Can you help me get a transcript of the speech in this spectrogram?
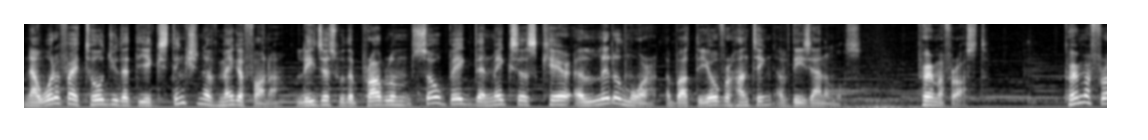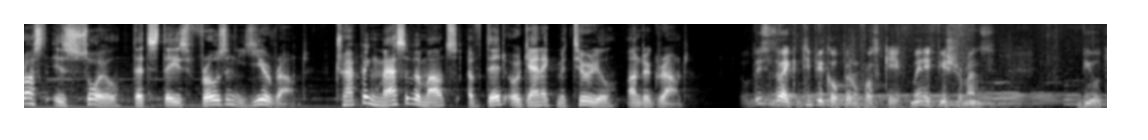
Now what if I told you that the extinction of megafauna leads us with a problem so big that makes us care a little more about the overhunting of these animals? Permafrost. Permafrost is soil that stays frozen year-round, trapping massive amounts of dead organic material underground. This is like a typical permafrost cave. Many fishermen built,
